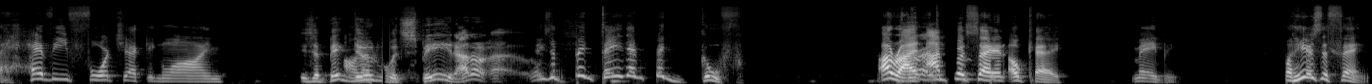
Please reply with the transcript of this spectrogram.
heavy forechecking line. He's a big dude that's with speed. I don't. Uh, He's a big, he's a big goof. All right, All right. I'm just saying, okay, maybe. But here's the thing:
